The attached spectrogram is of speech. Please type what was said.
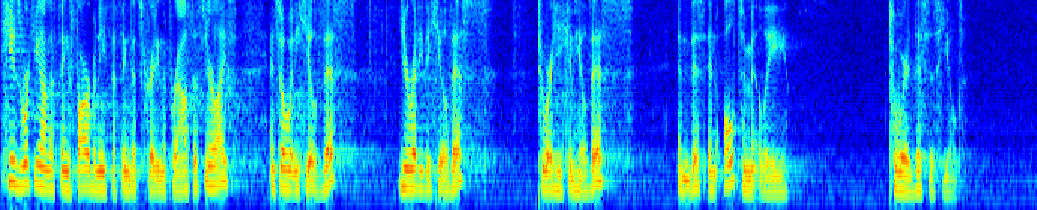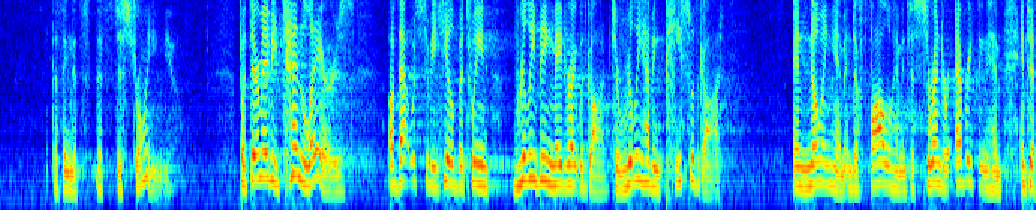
he's working on the thing far beneath the thing that's creating the paralysis in your life. And so when he heals this, you're ready to heal this to where he can heal this and this, and ultimately to where this is healed. The thing that's, that's destroying you. But there may be 10 layers of that which to be healed between really being made right with God, to really having peace with God, and knowing Him, and to follow Him, and to surrender everything to Him, and to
